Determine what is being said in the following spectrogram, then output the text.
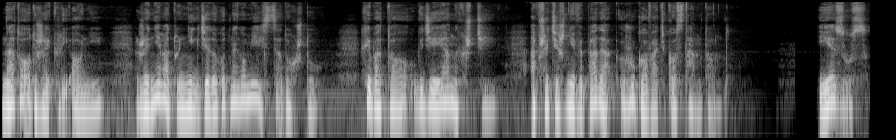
Na to odrzekli oni, że nie ma tu nigdzie dogodnego miejsca do chrztu, chyba to, gdzie Jan chrzci, a przecież nie wypada rugować go stamtąd. Jezus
